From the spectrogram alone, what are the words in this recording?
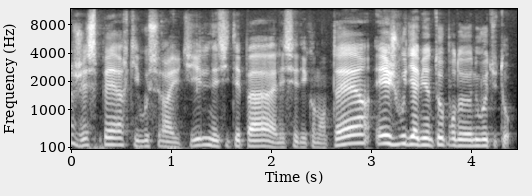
j'espère qu'il vous sera utile, n'hésitez pas à laisser des commentaires, et je vous dis à bientôt pour de nouveaux tutos.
